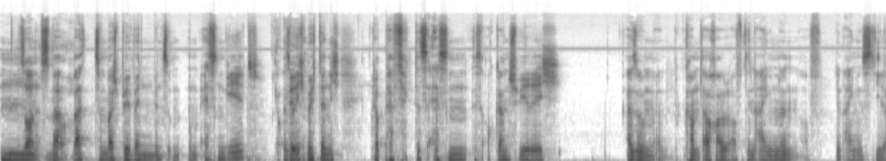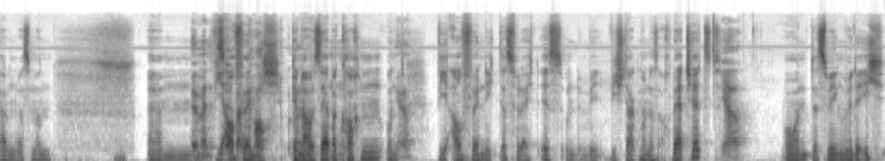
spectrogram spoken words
mm, Sonst wa- noch. Was zum Beispiel, wenn es um, um Essen geht. Also Okay. ich möchte nicht, ich glaube, perfektes Essen ist auch ganz schwierig. Also man kommt auch au- auf den eigenen, auf den eigenen Stil an, was man ähm, Wenn man jetzt wie aufwendig, kocht, genau, selber Mhm. kochen und ja. Wie aufwendig das vielleicht ist und wie, wie stark man das auch wertschätzt. ja, Und deswegen würde ich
